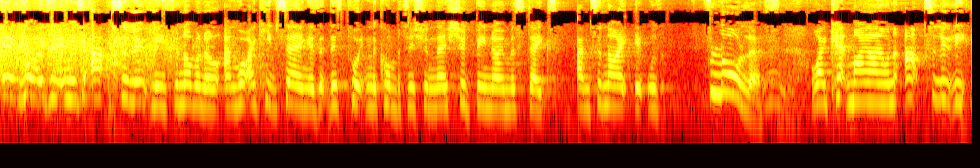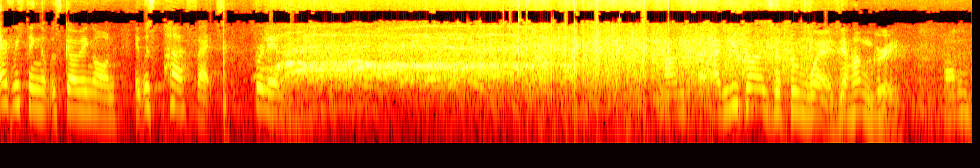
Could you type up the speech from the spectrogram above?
It was, it was absolutely phenomenal. And what I keep saying is at this point in the competition, there should be no mistakes. And tonight it was flawless. Well, I kept my eye on absolutely everything that was going on. It was perfect. Brilliant. Um, and you guys are from where? Is it Hungary? Pardon?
